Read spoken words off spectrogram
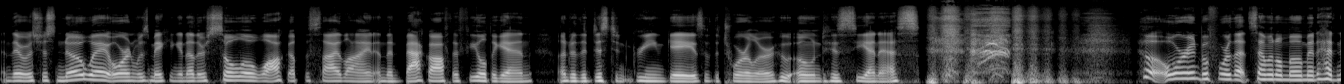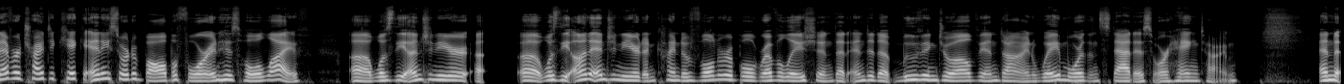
and there was just no way Oren was making another solo walk up the sideline and then back off the field again under the distant green gaze of the twirler who owned his CNS. Oren, before that seminal moment, had never tried to kick any sort of ball before in his whole life. Uh, was the engineer uh, uh, was the unengineered and kind of vulnerable revelation that ended up moving Joelle Van Dyne way more than status or hang time. And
